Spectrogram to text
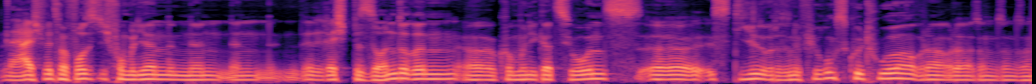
naja, ich will es mal vorsichtig formulieren, einen, einen recht besonderen äh, Kommunikationsstil äh, oder so eine Führungskultur oder, oder so, so, so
